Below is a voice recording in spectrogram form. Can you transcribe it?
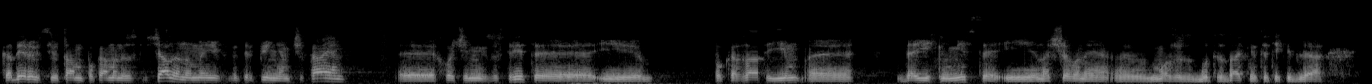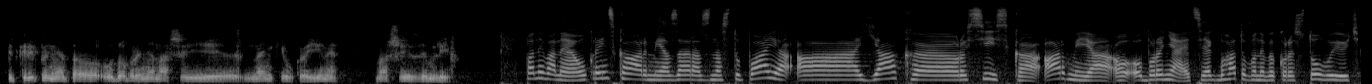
Кадирівців там поки ми не зустрічали, але ми їх з нетерпінням чекаємо. Е, Хочемо їх зустріти і показати їм. е, де їхнє місце і на що вони е, можуть бути здатні. Це тільки для підкріплення та удобрення нашої неньки України, нашої землі. Пане Іване, українська армія зараз наступає. А як е, російська армія обороняється? Як багато вони використовують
